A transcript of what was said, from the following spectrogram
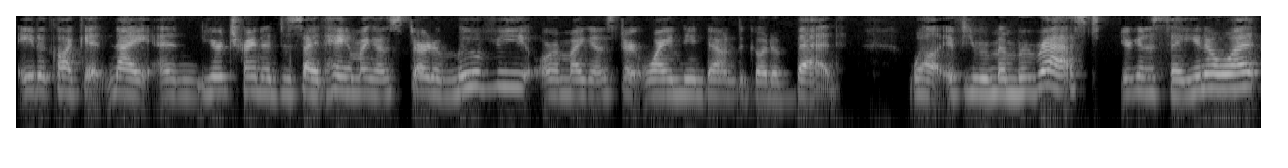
eight o'clock at night and you're trying to decide, hey, am I going to start a movie or am I going to start winding down to go to bed? Well, if you remember rest, you're going to say, you know what?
